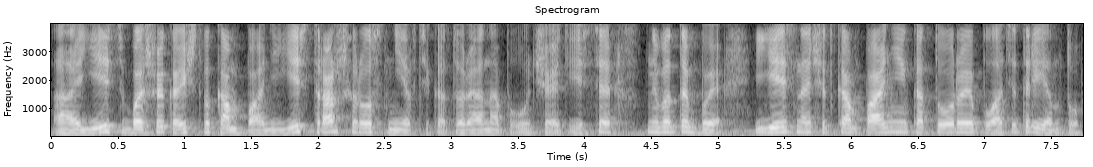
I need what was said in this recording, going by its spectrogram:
а есть есть большое количество компаний, есть транши Роснефти, которые она получает, есть э, ВТБ, есть, значит, компании, которые платят ренту.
